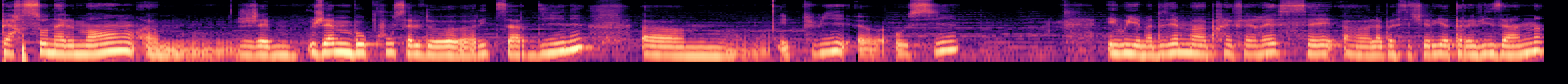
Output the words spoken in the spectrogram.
personnellement, euh, j'aime beaucoup celle de Rizzardini. Euh, et puis aussi, et oui, ma deuxième préférée, c'est la pasticceria Trevisan,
